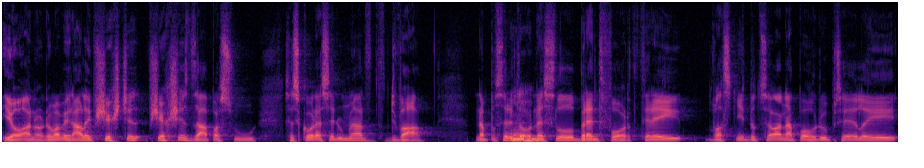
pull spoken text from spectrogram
Jo, ano, doma vyhráli všech, všech šest zápasů se skóre 17-2. Naposledy hmm. to odnesl Brentford, který vlastně docela na pohodu přejeli,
